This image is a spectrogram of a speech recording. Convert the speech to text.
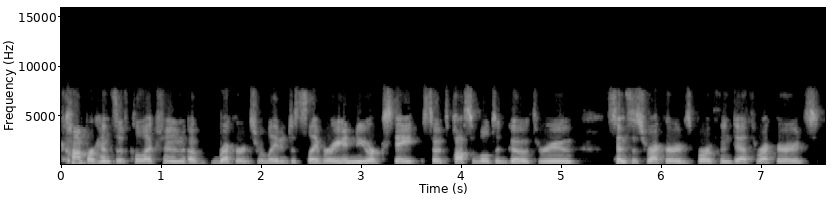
comprehensive collection of records related to slavery in New York State. So it's possible to go through census records, birth and death records,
